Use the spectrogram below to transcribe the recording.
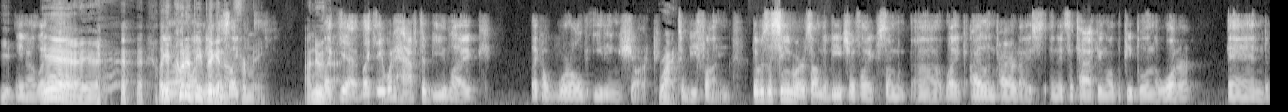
Y- You know, like yeah, yeah. like it couldn't be I mean? big enough like- for me. I knew like that. yeah like it would have to be like like a world eating shark Right. to be fun there was a scene where it's on the beach of like some uh like island paradise and it's attacking all the people in the water and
